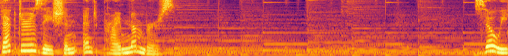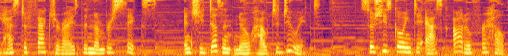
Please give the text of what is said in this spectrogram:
Factorization and prime numbers. Zoe has to factorize the number 6, and she doesn't know how to do it. So she's going to ask Otto for help.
